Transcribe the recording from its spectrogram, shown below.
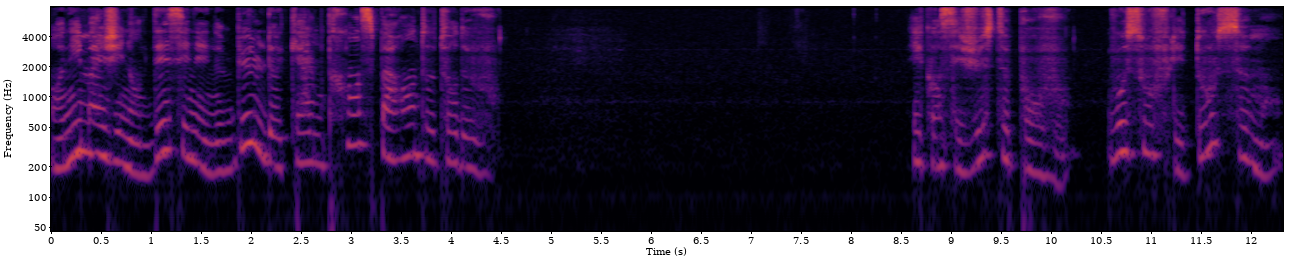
en imaginant dessiner une bulle de calme transparente autour de vous. Et quand c'est juste pour vous, vous soufflez doucement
